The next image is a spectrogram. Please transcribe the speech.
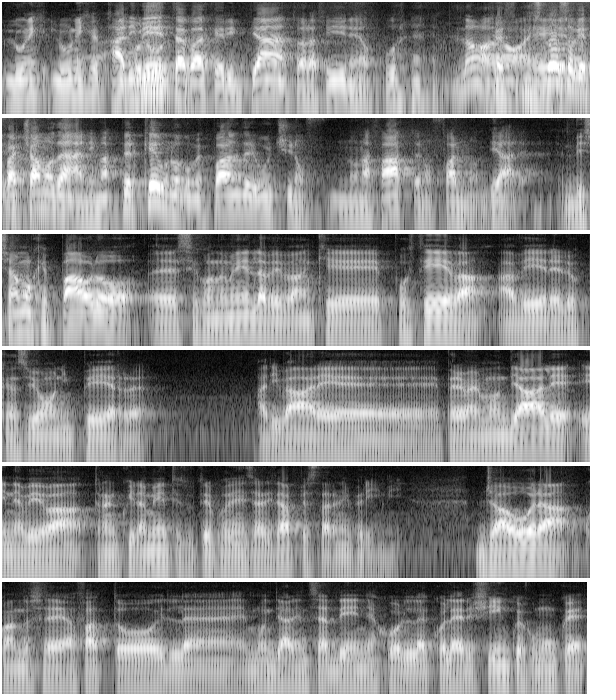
l'unica alimenta qualche rimpianto alla fine, oppure... No, cioè, no, un discorso è... che facciamo da anni, ma perché uno come Paolo Andreucci non, non ha fatto e non fa il mondiale? Diciamo che Paolo eh, secondo me l'aveva anche, poteva avere le occasioni per arrivare, per arrivare al mondiale e ne aveva tranquillamente tutte le potenzialità per stare nei primi. Già ora quando si è fatto il, il mondiale in Sardegna col, con l'R5 comunque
